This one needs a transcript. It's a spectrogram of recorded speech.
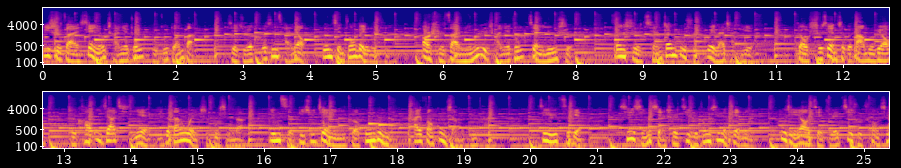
一是，在现有产业中补足短板，解决核心材料、关键装备问题；二是，在明日产业中建立优势；三是前瞻部署未来产业。要实现这个大目标，只靠一家企业、一个单位是不行的，因此必须建立一个公共的、开放共享的平台。基于此点。新型显示技术中心的建立，不仅要解决技术创新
